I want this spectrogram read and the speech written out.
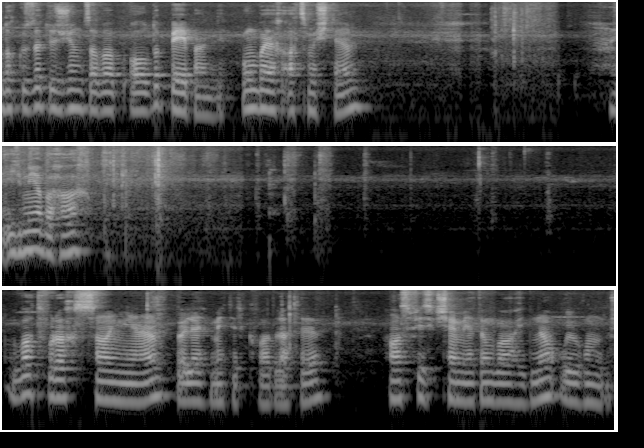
19-da düzgün cavab oldu B bəndi. Bunu bayaq açmışdım. 20-yə baxaq. Watt vuraq saniyə bölək metr kvadratı hansı fiziki cəmiyyətin vahidinə uyğundur?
